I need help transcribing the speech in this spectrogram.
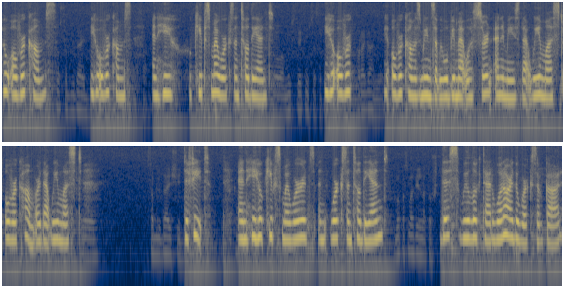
who overcomes, he who overcomes, and he who keeps my works until the end. He who over, he overcomes means that we will be met with certain enemies that we must overcome or that we must defeat. And he who keeps my words and works until the end, this we looked at what are the works of God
